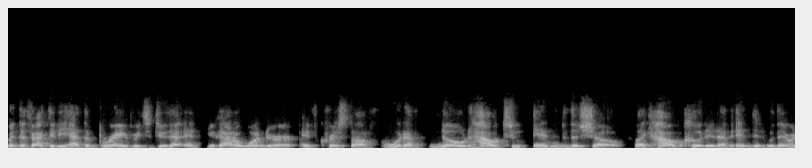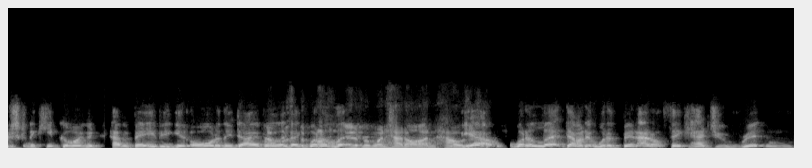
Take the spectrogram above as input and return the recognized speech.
but the fact that he had the bravery to do that, and you got to wonder if Christof would have known how to end the show. Like, how could it have ended? Would they were just going to keep going and have a baby, get old, and they die of a like the what a let, that everyone had on. How? yeah, it- what a letdown it would have been. I don't think had you written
